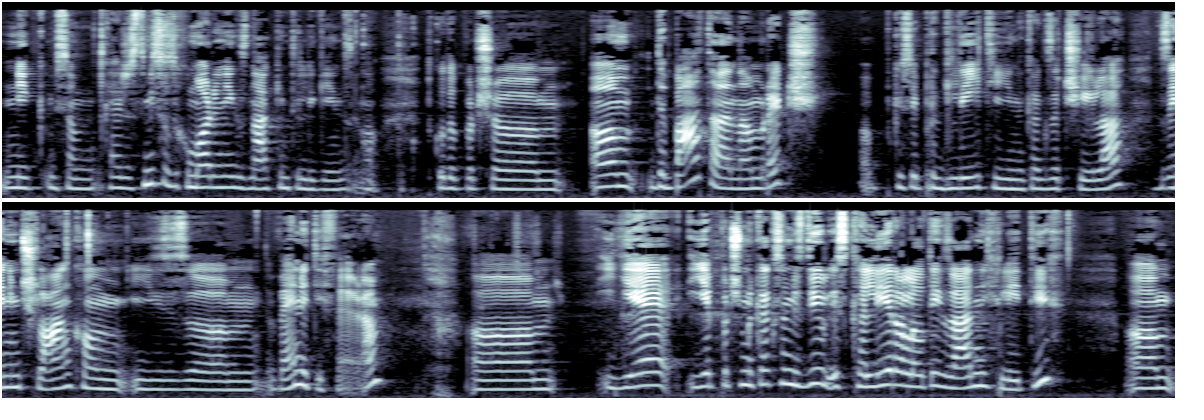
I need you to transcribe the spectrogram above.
Nek, mislim, kaj že smisel za humor je nek znak inteligence. No. Tako, tako da pač um, um, debata namreč, uh, ki se je pred leti nekako začela z enim člankom iz um, Vanity Faira, um, je, je pač nekako se mi zdi eskalirala v teh zadnjih letih. Um,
